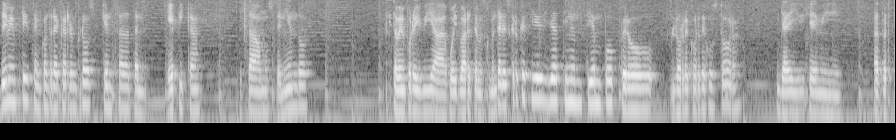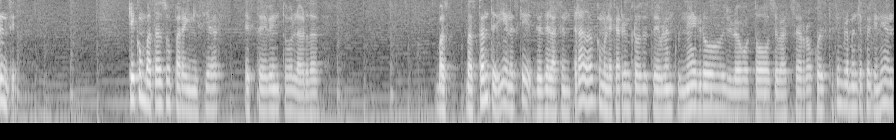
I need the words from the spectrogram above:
Damien Priest en contra de Carrion Cross, qué entrada tan épica estábamos teniendo. También por ahí vi a Wade Barrett en los comentarios. Creo que sí, ya tiene un tiempo, pero lo recordé justo ahora. Ya dije mi advertencia. Qué combatazo para iniciar este evento, la verdad. bastante bien, es que desde las entradas, como le carrió un cross de blanco y negro, y luego todo se va a hacer rojo, es que simplemente fue genial.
